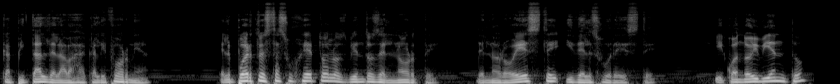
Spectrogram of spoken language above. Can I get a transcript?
capital de la Baja California. El puerto está sujeto a los vientos del norte, del noroeste y del sureste. Y cuando hay viento,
